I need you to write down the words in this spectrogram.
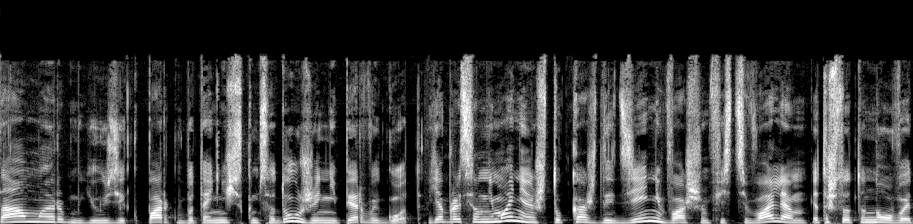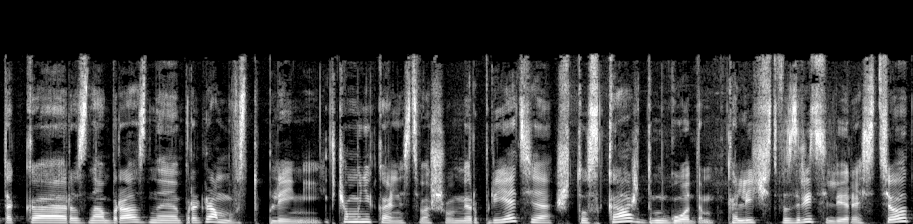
Summer Music Park в Ботаническом саду уже не первый год. Я обратила внимание, что каждый день в вашем фестивале это что-то новое, такая разнообразная программа выступлений. В чем уникальность вашего мероприятия, что с каждым годом количество зрителей растет,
